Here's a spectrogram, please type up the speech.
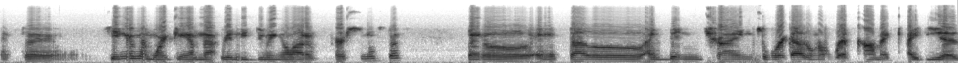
este seeing as I'm working I'm not really doing a lot of personal stuff pero he estado I've been trying to work out unos webcomic ideas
